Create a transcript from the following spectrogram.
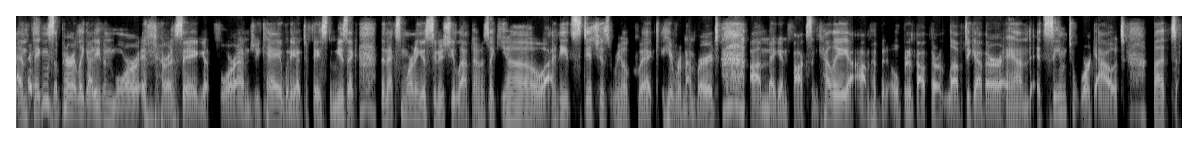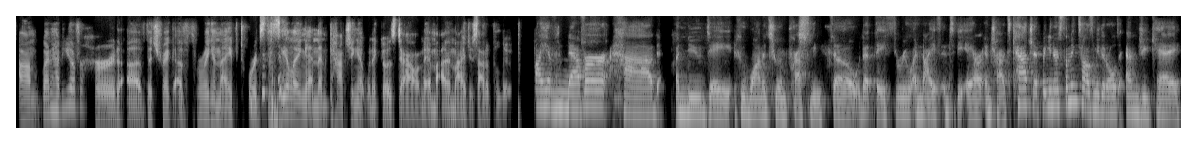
and things apparently got even more embarrassing for MGK when he had to face the music. The next morning, as soon as she left, I was like, yo, I need stitches real quick. He remembered. Um, Megan Fox and Kelly um, have been open about their love together, and it seemed to work out. But um, Gwen, have you ever heard of the trick of throwing a knife towards the ceiling and then catching it when it goes down? Am, am I just out of the loop? I have never had a new date who wanted to impress me so that they threw a knife into the air and tried to catch it. But you know, something tells me that old MGK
